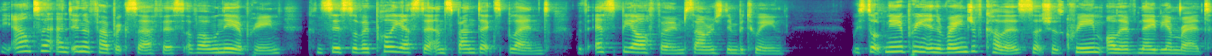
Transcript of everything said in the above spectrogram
The outer and inner fabric surface of our neoprene consists of a polyester and spandex blend with SBR foam sandwiched in between. We stock neoprene in a range of colours such as cream, olive, navy and red.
